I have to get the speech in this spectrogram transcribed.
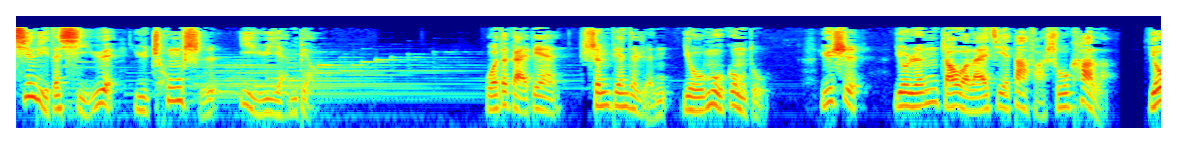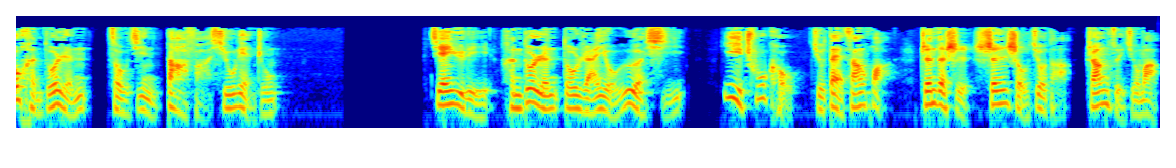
心里的喜悦与充实溢于言表。我的改变，身边的人有目共睹，于是有人找我来借大法书看了，有很多人走进大法修炼中。监狱里很多人都染有恶习，一出口就带脏话，真的是伸手就打，张嘴就骂。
